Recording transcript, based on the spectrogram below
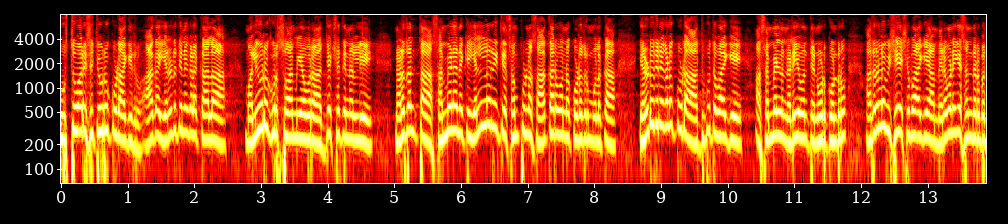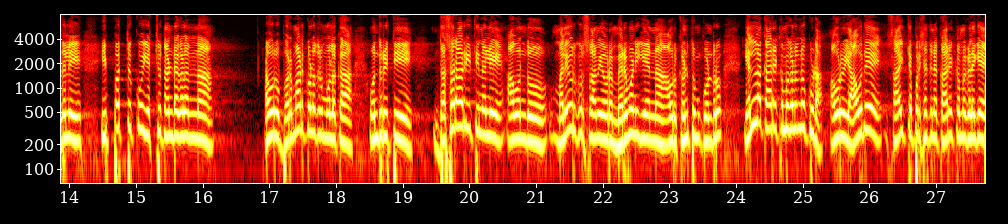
ಉಸ್ತುವಾರಿ ಸಚಿವರು ಕೂಡ ಆಗಿದ್ದರು ಆಗ ಎರಡು ದಿನಗಳ ಕಾಲ ಮಲಿಯೂರು ಗುರುಸ್ವಾಮಿ ಅವರ ಅಧ್ಯಕ್ಷತೆಯಲ್ಲಿ ನಡೆದಂಥ ಸಮ್ಮೇಳನಕ್ಕೆ ಎಲ್ಲ ರೀತಿಯ ಸಂಪೂರ್ಣ ಸಹಕಾರವನ್ನು ಕೊಡೋದ್ರ ಮೂಲಕ ಎರಡು ದಿನಗಳು ಕೂಡ ಅದ್ಭುತವಾಗಿ ಆ ಸಮ್ಮೇಳನ ನಡೆಯುವಂತೆ ನೋಡಿಕೊಂಡ್ರು. ಅದರಲ್ಲೂ ವಿಶೇಷವಾಗಿ ಆ ಮೆರವಣಿಗೆ ಸಂದರ್ಭದಲ್ಲಿ ಇಪ್ಪತ್ತಕ್ಕೂ ಹೆಚ್ಚು ತಂಡಗಳನ್ನು ಅವರು ಬರಮಾಡ್ಕೊಳ್ಳೋದ್ರ ಮೂಲಕ ಒಂದು ರೀತಿ ದಸರಾ ರೀತಿಯಲ್ಲಿ ಆ ಒಂದು ಮಲೆಯೂರು ಗುರುಸ್ವಾಮಿ ಅವರ ಮೆರವಣಿಗೆಯನ್ನು ಅವರು ಕಣ್ತುಂಬಿಕೊಂಡ್ರು. ಎಲ್ಲ ಕಾರ್ಯಕ್ರಮಗಳನ್ನು ಕೂಡ ಅವರು ಯಾವುದೇ ಸಾಹಿತ್ಯ ಪರಿಷತ್ತಿನ ಕಾರ್ಯಕ್ರಮಗಳಿಗೆ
